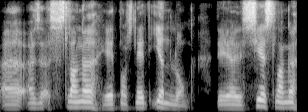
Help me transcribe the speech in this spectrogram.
Uh as slange het ons net een long. Die seeslange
